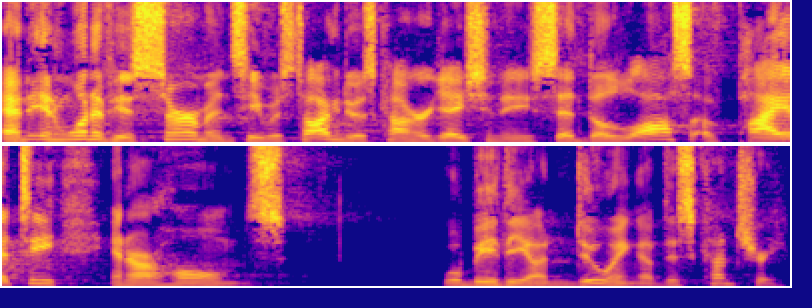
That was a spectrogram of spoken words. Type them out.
And in one of his sermons, he was talking to his congregation and he said, The loss of piety in our homes will be the undoing of this country.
